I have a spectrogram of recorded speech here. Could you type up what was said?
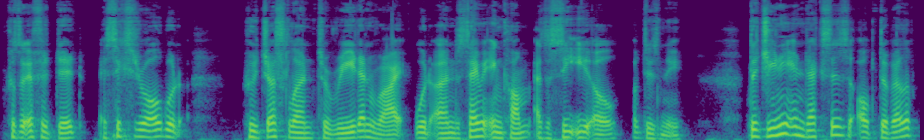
Because if it did, a six year old would, who just learned to read and write would earn the same income as the CEO of Disney. The Gini indexes of developed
